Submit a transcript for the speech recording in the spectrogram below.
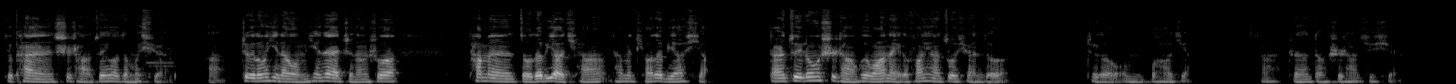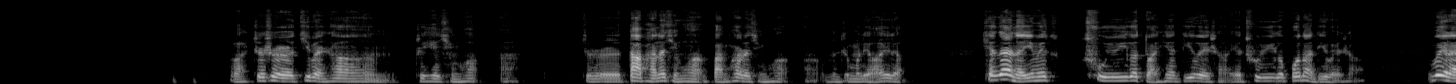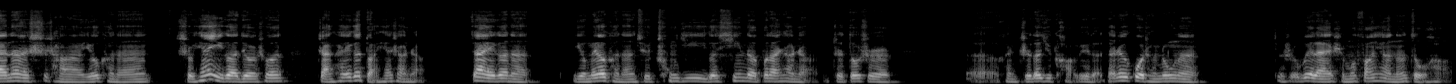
就看市场最后怎么选啊。这个东西呢，我们现在只能说。他们走的比较强，他们调的比较小，但是最终市场会往哪个方向做选择，这个我们不好讲，啊，只能等市场去选，好吧？这是基本上这些情况啊，就是大盘的情况、板块的情况啊，我们这么聊一聊。现在呢，因为处于一个短线低位上，也处于一个波段低位上，未来呢，市场有可能首先一个就是说展开一个短线上涨，再一个呢。有没有可能去冲击一个新的波段上涨？这都是呃很值得去考虑的。在这个过程中呢，就是未来什么方向能走好，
